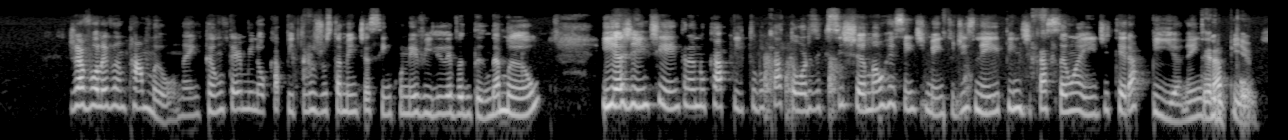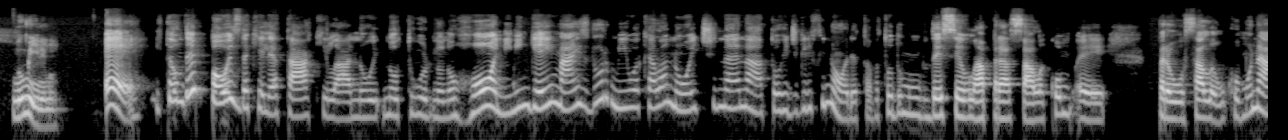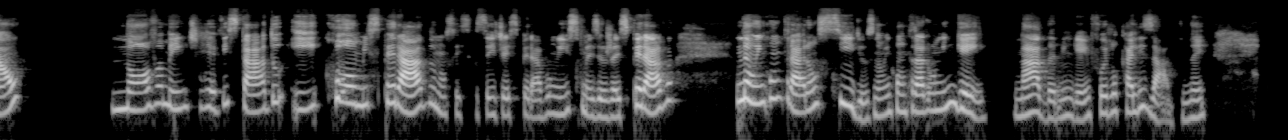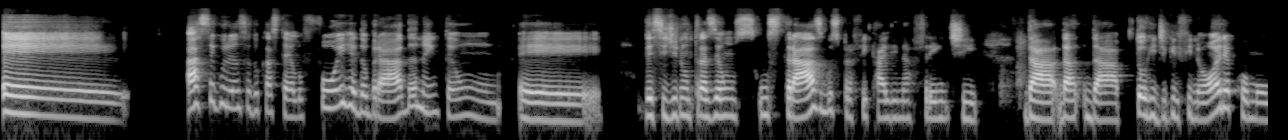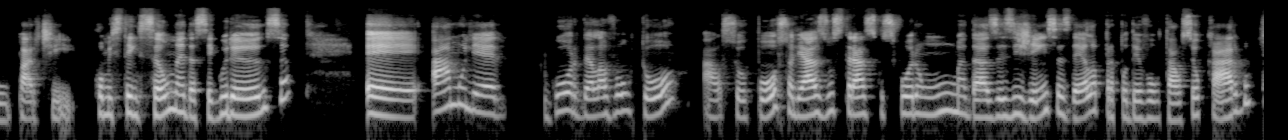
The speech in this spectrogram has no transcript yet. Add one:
já vou levantar a mão, né? Então terminou o capítulo justamente assim, com o Neville levantando a mão. E a gente entra no capítulo 14, que se chama O Ressentimento de Snape, indicação aí de terapia, né? Terapia, grupo. no mínimo. É, então depois daquele ataque lá no, noturno no Rony, ninguém mais dormiu aquela noite, né, na Torre de Grifinória. Tava todo mundo desceu lá para a sala, é, para o salão comunal, novamente revistado e como esperado, não sei se vocês já esperavam isso, mas eu já esperava, não encontraram Sirius, não encontraram ninguém, nada, ninguém foi localizado, né? É, a segurança do castelo foi redobrada, né? Então é, decidiram trazer uns, uns trasgos para ficar ali na frente da, da, da torre de Grifinória como parte, como extensão, né, da segurança. É, a mulher gorda, ela voltou ao seu posto. Aliás, os trasgos foram uma das exigências dela para poder voltar ao seu cargo.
